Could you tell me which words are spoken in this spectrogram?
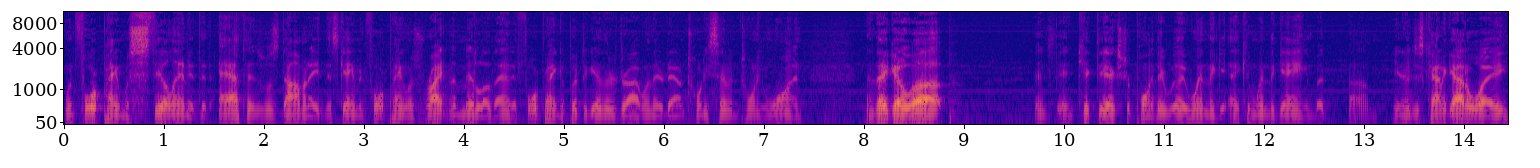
when Fort Payne was still in it, that Athens was dominating this game, and Fort Payne was right in the middle of that. If Fort Payne could put together a drive when they're down 27-21, and they go up and, and kick the extra point, they they win the they can win the game. But um, you know, just kind of got away,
